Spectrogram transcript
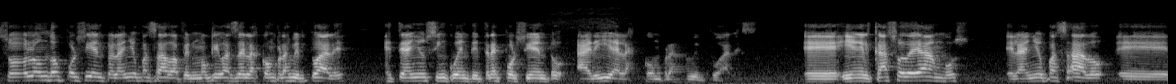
solo un 2% el año pasado afirmó que iba a hacer las compras virtuales, este año un 53% haría las compras virtuales. Eh, y en el caso de ambos, el año pasado eh,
